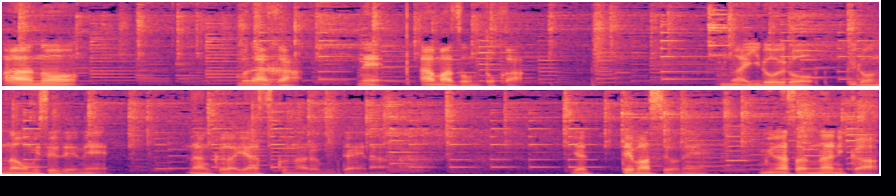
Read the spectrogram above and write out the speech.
あのもうなんかねアマゾンとかまあいろいろいろんなお店でねなんかが安くなるみたいなやってますよね。皆さん何か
